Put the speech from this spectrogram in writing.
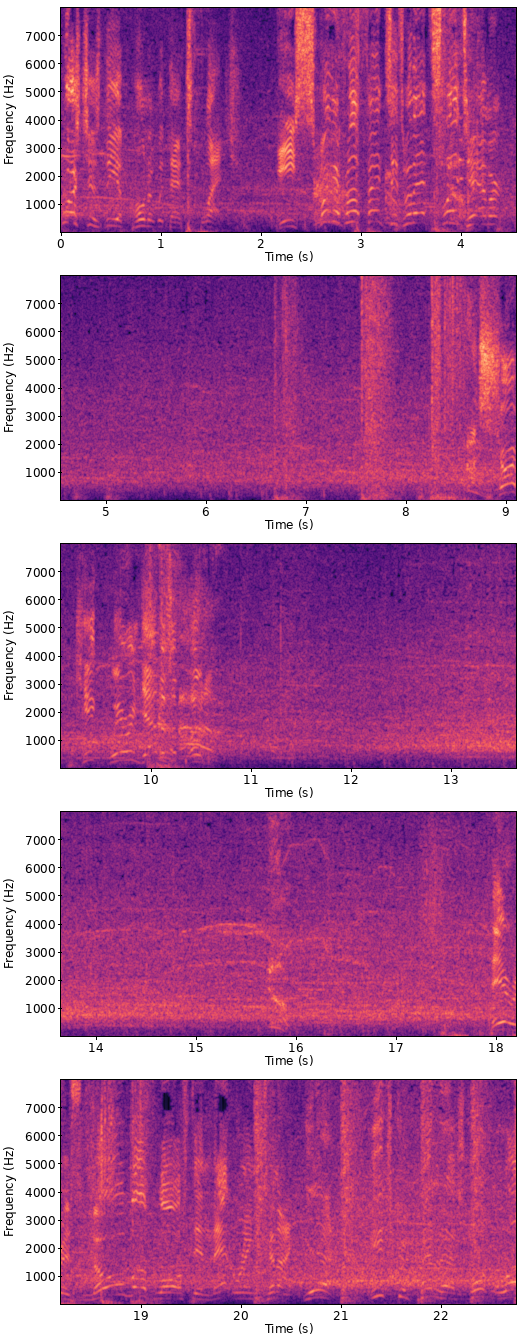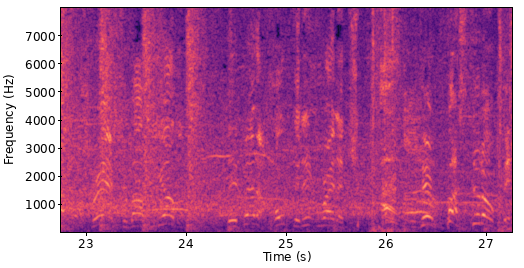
crushes the opponent with that splash. He's swinging for the fences with that sledgehammer. A sharp kick wearing down his opponent. There is no love lost in that ring tonight. Yeah, each competitor has talked a lot of trash about the other. They better hope they didn't write a check. Oh, they're busted open.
